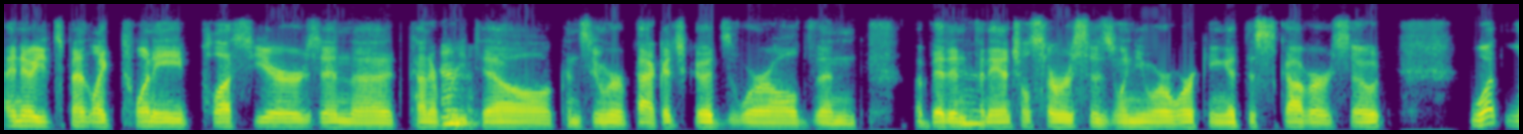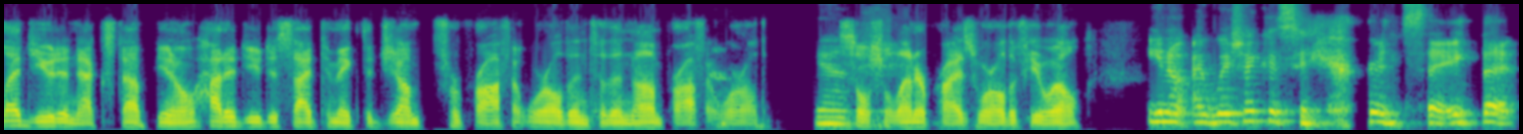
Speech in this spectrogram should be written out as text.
i know you'd spent like 20 plus years in the kind of uh-huh. retail consumer packaged goods world and a bit in uh-huh. financial services when you were working at discover so what led you to next up you know how did you decide to make the jump for profit world into the nonprofit world yeah. social enterprise world, if you will. You know, I wish I could sit here and say that,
